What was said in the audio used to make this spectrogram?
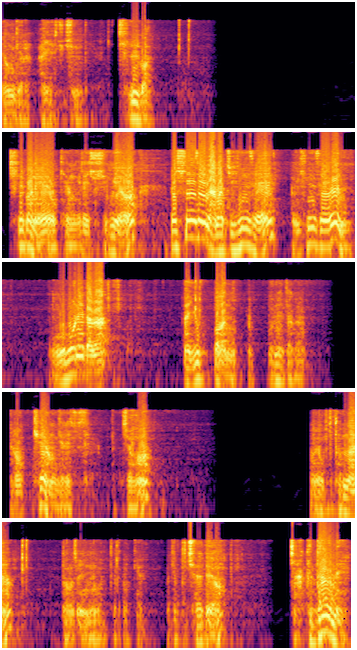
연결해 주시면 돼요. 이렇게 7번. 7번에 이렇게 연결해 주시고요. 또 흰색 남았죠, 흰색. 여기 흰색은 5번에다가, 아, 6번, 6번에다가 이렇게 연결해 주세요. 그죠? 어, 여기 붙었나요? 떨어져 있는 것들 이렇게, 이렇게 붙여야 돼요. 자, 그 다음에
